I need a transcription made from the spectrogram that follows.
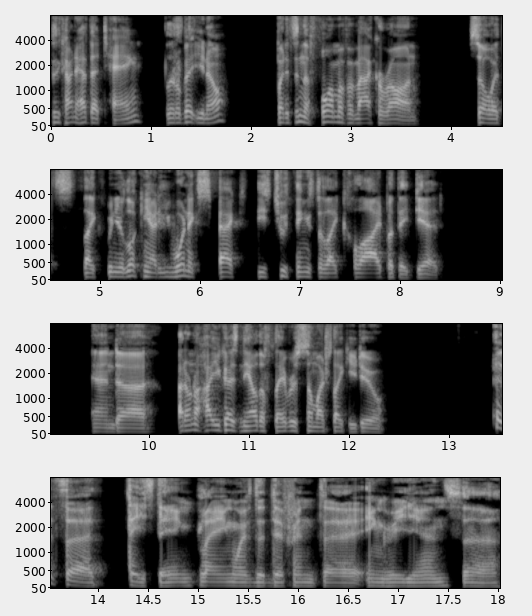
It kind of had that tang a little bit, you know, but it's in the form of a macaron. So it's like when you're looking at it, you wouldn't expect these two things to like collide, but they did. And uh, I don't know how you guys nail the flavors so much like you do. It's uh, tasting, playing with the different uh, ingredients. Uh,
